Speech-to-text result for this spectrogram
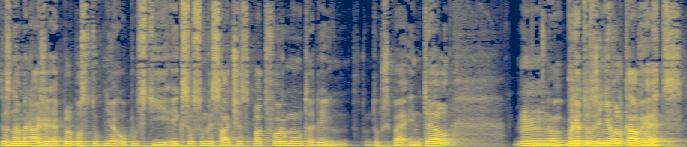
to znamená, že Apple postupně opustí x86 platformu, tedy v tomto případě Intel. Mm, bude to zřejmě velká věc,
